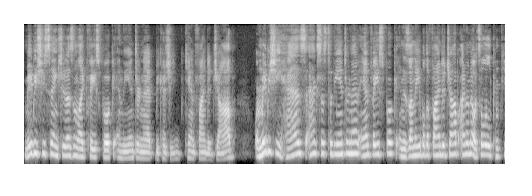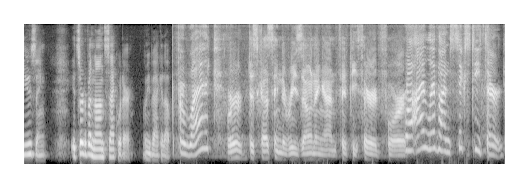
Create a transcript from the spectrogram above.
maybe she's saying she doesn't like Facebook and the internet because she can't find a job. Or maybe she has access to the internet and Facebook and is unable to find a job. I don't know. It's a little confusing. It's sort of a non sequitur. Let me back it up. For what? We're discussing the rezoning on 53rd for, Well, I live on 63rd.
